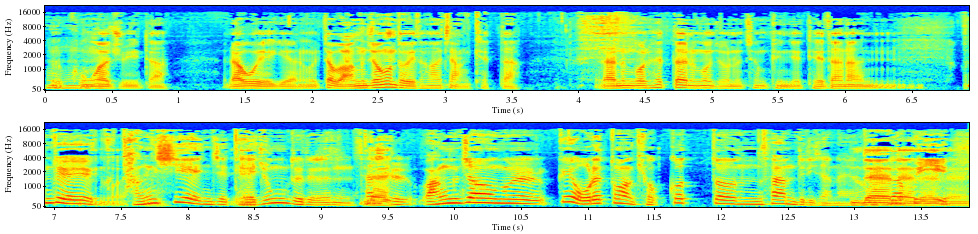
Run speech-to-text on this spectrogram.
공화주의다라고 얘기하는 거. 일단 왕정은 더 이상 하지 않겠다 라는 걸 했다는 건 저는 참 굉장히 대단한 근데 그 당시에 이제 예. 대중들은 사실 네. 왕정을 꽤 오랫동안 겪었던 사람들이잖아요. 네, 그러니까 네, 이 네, 네.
